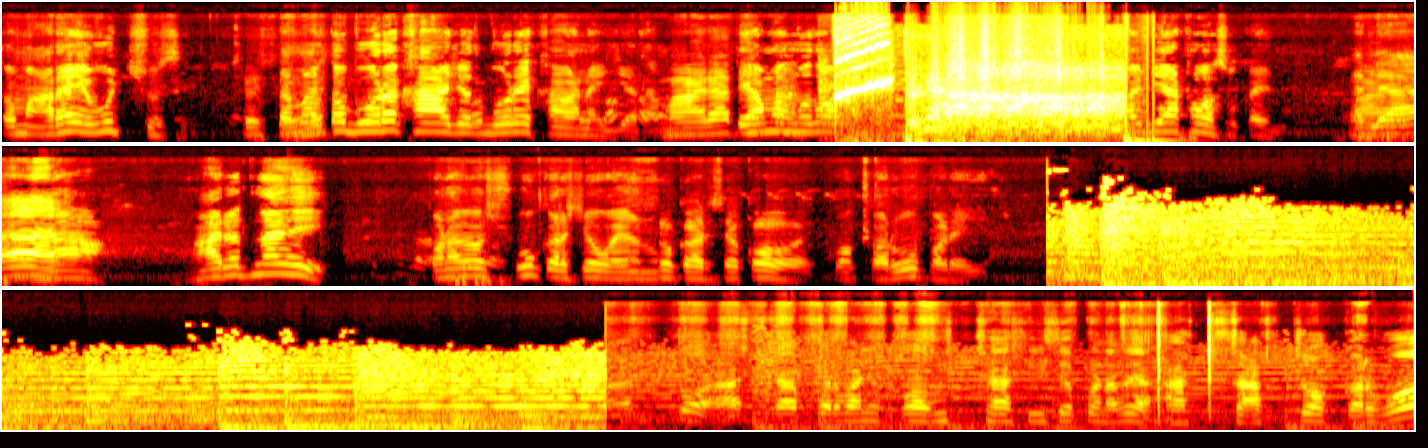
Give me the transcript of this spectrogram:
તો મારે એવું જ શું છે તમારે તો બોરે ખાવા જતો બોરે ખાવા નહીં ગયા મારા ત્યાં હું તો બેઠો છું કઈ એટલે ના મારે જ નહીં. પણ હવે શું કરશે હોય શું કરશે? કહો હોય. કરવું પડે યાર. હાથ સાફ કરવાની બહુ ઈચ્છા થઈ છે પણ હવે હાથ સાફ ચો કરવો.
